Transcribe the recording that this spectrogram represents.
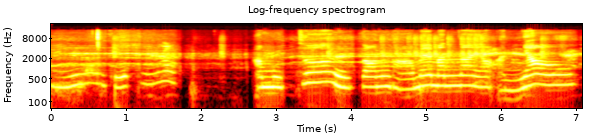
음, 그렇군요. 아무튼, 일단 다음에 만나요. 안녕.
